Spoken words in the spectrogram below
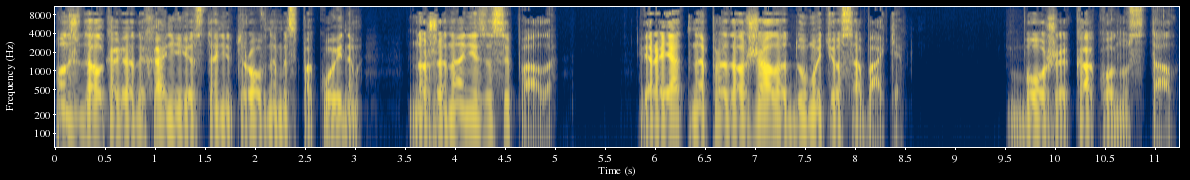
Он ждал, когда дыхание ее станет ровным и спокойным, но жена не засыпала вероятно, продолжала думать о собаке. Боже, как он устал!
